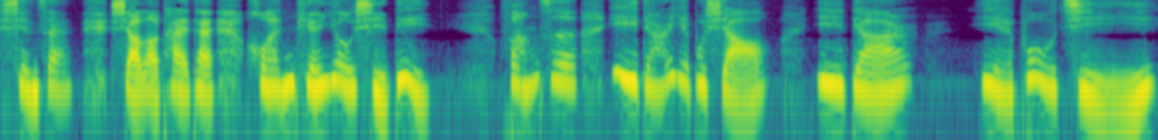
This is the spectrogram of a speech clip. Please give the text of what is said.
现在，小老太太欢天又喜地，房子一点儿也不小，一点儿也不挤。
